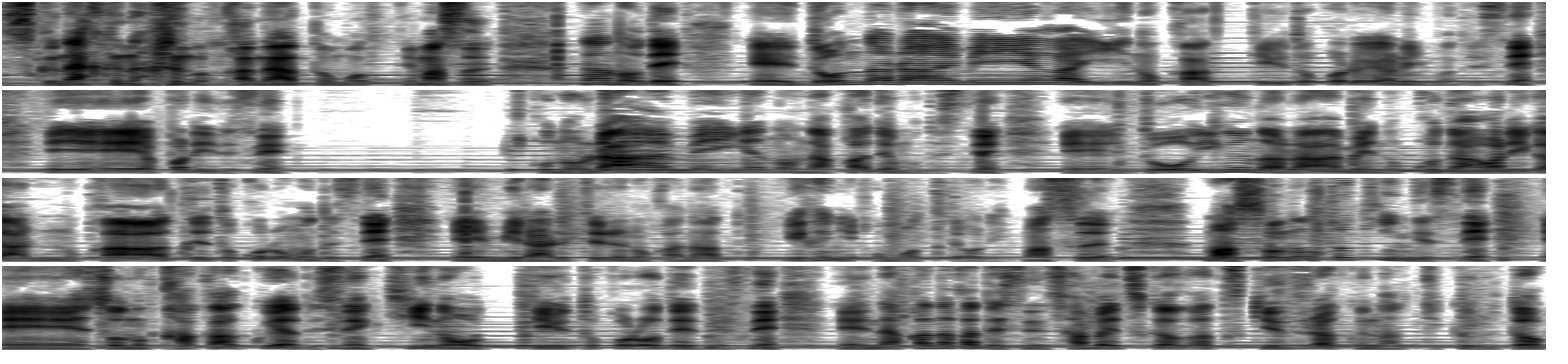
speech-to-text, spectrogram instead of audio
少なくなるのかなと思ってます。なので、え、どんなラーメン屋がいいのかっていうところよりもですね、え、やっぱりですね、このラーメン屋の中でもですね、えー、どういう風なラーメンのこだわりがあるのかっていうところもですね、えー、見られてるのかなというふうに思っております。まあ、その時にですね、えー、その価格やですね、機能っていうところでですね、えなかなかですね、差別化がつきづらくなってくると、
